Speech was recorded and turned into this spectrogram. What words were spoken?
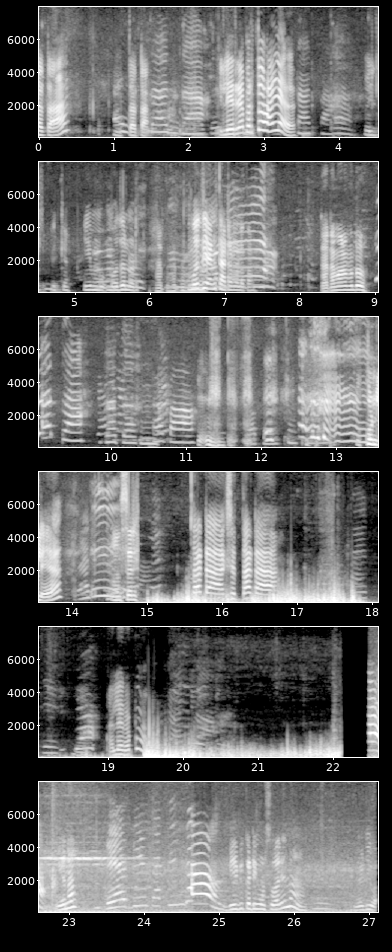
ತಟ ತಟ ಇಲ್ಲಿ ರೇ ಬರ್ತಾವ ಹಳ್ಳೆ. ಈ ಮು- ಮಧು ನೋಡಿ. ಮಧು ಹೆಂಗೆ ತಾಟ ತಟ ಟಾಟಾ ಮಾಡ್ಬೋದು ಕುಣ್ಲಿ ಹ್ಞೂ ಸರಿ. ಟಾಟಾ, ಅಕ್ಷತ್, ಟಾಟಾ. ಅಲ್ಲೇರಪ್ಪ ಏನ? ಬೇಬಿ ಕಟಿಂಗ್ ಮಾಡ್ಸುವ ನೀನು? ನಡಿವ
